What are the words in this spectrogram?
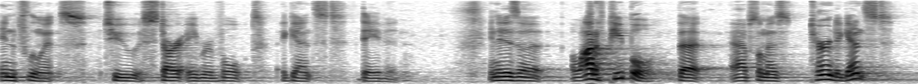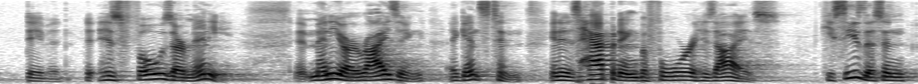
influence to start a revolt against David. And it is a, a lot of people that Absalom has turned against David. His foes are many. Many are rising against him, and it is happening before his eyes. He sees this and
